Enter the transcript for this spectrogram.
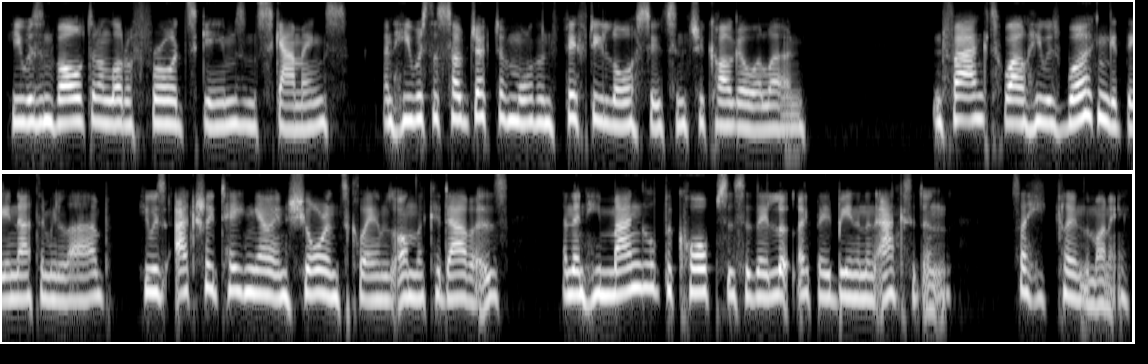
He was involved in a lot of fraud schemes and scammings, and he was the subject of more than 50 lawsuits in Chicago alone. In fact, while he was working at the anatomy lab, he was actually taking out insurance claims on the cadavers, and then he mangled the corpses so they looked like they'd been in an accident, so he claimed the money.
